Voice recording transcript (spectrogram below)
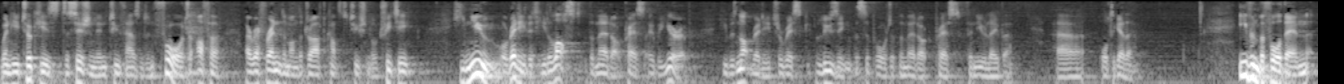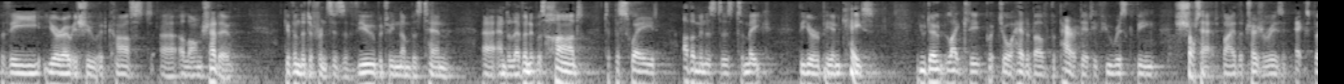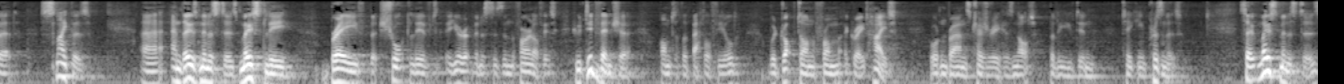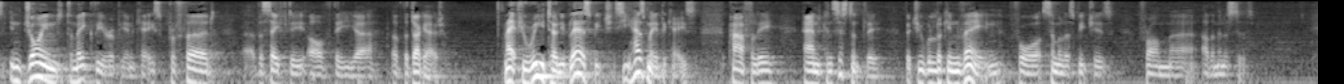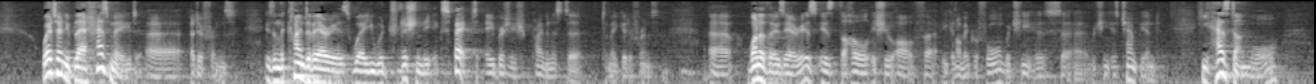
When he took his decision in 2004 to offer a referendum on the draft constitutional treaty, he knew already that he lost the Murdoch press over Europe. He was not ready to risk losing the support of the Murdoch press for New Labour uh, altogether. Even before then, the euro issue had cast uh, a long shadow. Given the differences of view between numbers 10 uh, and 11, it was hard to persuade other ministers to make the European case. you don't likely put your head above the parapet if you risk being shot at by the Treasury's expert snipers. Uh, and those ministers, mostly brave but short lived Europe ministers in the Foreign Office, who did venture onto the battlefield, were dropped on from a great height. Gordon Brown's Treasury has not believed in taking prisoners. So most ministers, enjoined to make the European case, preferred uh, the safety of the, uh, of the dugout. Now, if you read Tony Blair's speeches, he has made the case powerfully and consistently, but you will look in vain for similar speeches from uh, other ministers. Where Tony Blair has made uh, a difference is in the kind of areas where you would traditionally expect a British Prime Minister to make a difference. Uh, one of those areas is the whole issue of uh, economic reform, which he, has, uh, which he has championed. He has done more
